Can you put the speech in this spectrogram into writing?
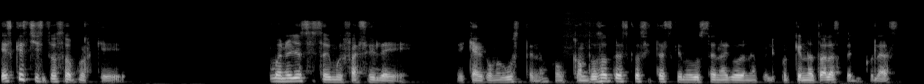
es que es chistoso porque, bueno, yo sí soy muy fácil de, que algo me guste, ¿no? Con, dos o tres cositas que me gustan algo de una película, porque no todas las películas,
